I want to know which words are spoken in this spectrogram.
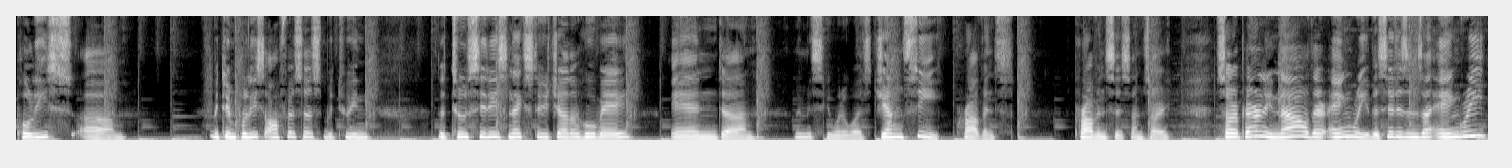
police. Um, between police officers between the two cities next to each other, Hubei and um, let me see what it was, Jiangxi province, provinces. I'm sorry. So apparently now they're angry. The citizens are angry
